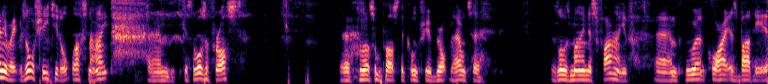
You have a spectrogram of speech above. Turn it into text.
Anyway, it was all sheeted up last night um, because there was a frost. Uh, well, some parts of the country have dropped down to as low as minus five. Um, we weren't quite as bad here.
